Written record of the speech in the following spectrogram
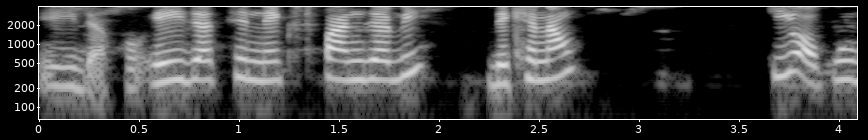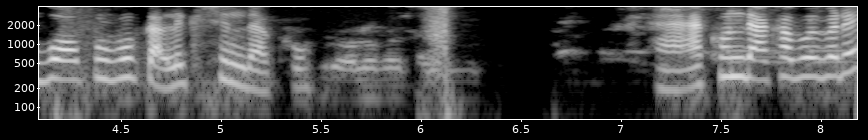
এই দেখো এই যাচ্ছে নেক্সট পাঞ্জাবি দেখে নাও। কি অপূর্ব অপূর্ব কালেকশন দেখো পুরো অল ওভার কালার হ্যাঁ এখন দেখাবো এবারে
